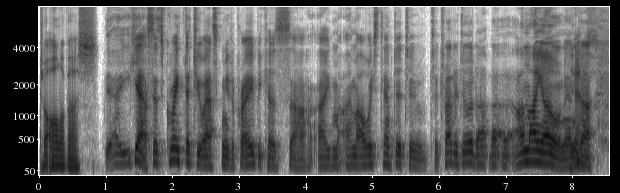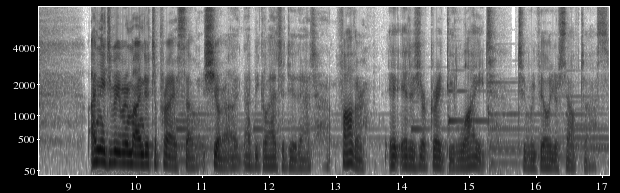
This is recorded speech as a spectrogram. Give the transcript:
to all of us? Uh, yes, it's great that you ask me to pray because uh, I'm, I'm always tempted to, to try to do it uh, uh, on my own. And uh, I need to be reminded to pray. So, sure, I, I'd be glad to do that. Father, it, it is your great delight to reveal yourself to us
